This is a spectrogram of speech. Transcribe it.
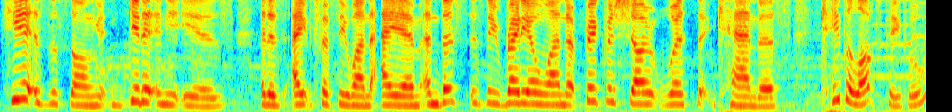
Here is the song, Get It in Your Ears. It is 8.51 a.m. and this is the Radio 1 Breakfast Show with Candice. Keep it locked, people.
